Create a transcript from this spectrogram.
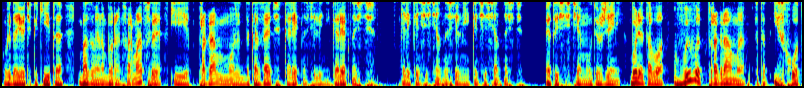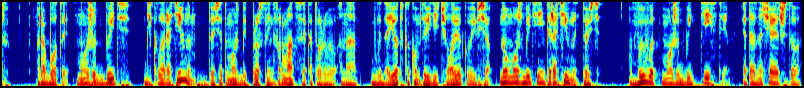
Вы даете какие-то базовые наборы информации, и программа может доказать корректность или некорректность, или консистентность или неконсистентность этой системы утверждений. Более того, вывод программы, этот исход работы, может быть декларативным, то есть это может быть просто информация, которую она выдает в каком-то виде человеку и все. Но может быть и императивный, то есть вывод может быть действием. Это означает, что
